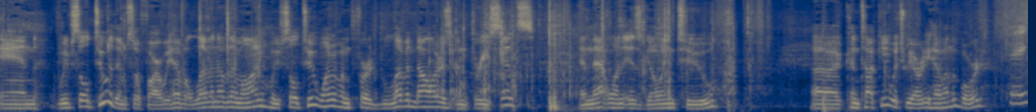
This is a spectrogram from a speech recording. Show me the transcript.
And we've sold two of them so far. We have 11 of them on. We've sold two, one of them for $11.03. And that one is going to uh, Kentucky, which we already have on the board. Okay.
